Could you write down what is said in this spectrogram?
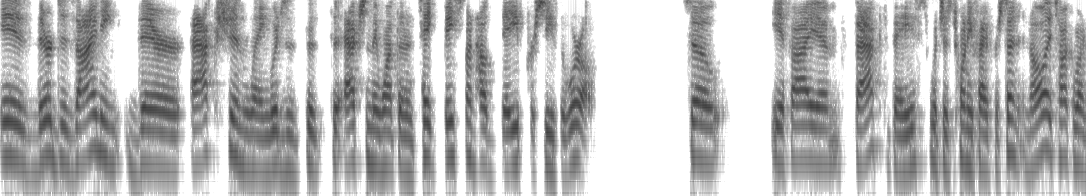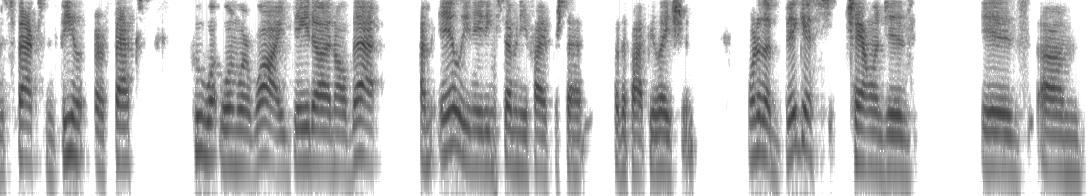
is they're designing their action language, the, the action they want them to take based on how they perceive the world. So if I am fact based, which is 25%, and all I talk about is facts and feel or facts, who, what, when, where, why, data, and all that, I'm alienating 75% of the population. One of the biggest challenges is um,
